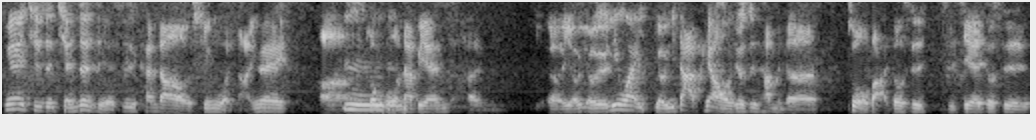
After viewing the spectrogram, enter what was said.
因为其实前阵子也是看到新闻啊，因为。呃，中国那边很呃有有有另外有一大票，就是他们的做法都是直接就是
